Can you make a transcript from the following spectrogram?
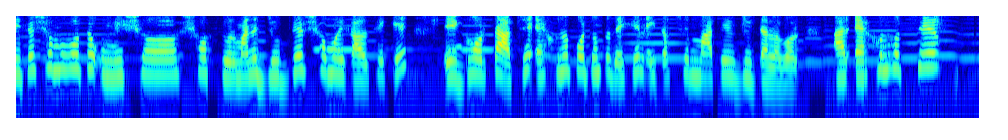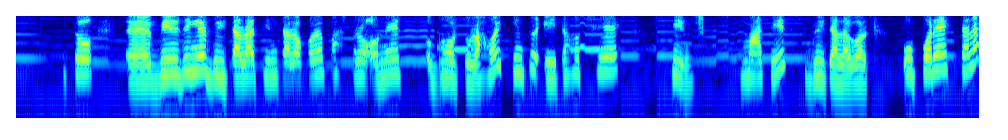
এইটা সম্ভবত উনিশশো সত্তর মানে যুদ্ধের সময়কাল থেকে এই ঘরটা আছে। এখনও পর্যন্ত দেখেন এটা হচ্ছে মাটির দুইতলা ঘর। আর এখন হচ্ছে তো বিল্ডিং এর দুইতলা, তিনতলা করে পাঁচতলা অনেক ঘর তোলা হয়। কিন্তু এইটা হচ্ছে তিন, মাটির দুইতলা ঘর। উপরে একতলা,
